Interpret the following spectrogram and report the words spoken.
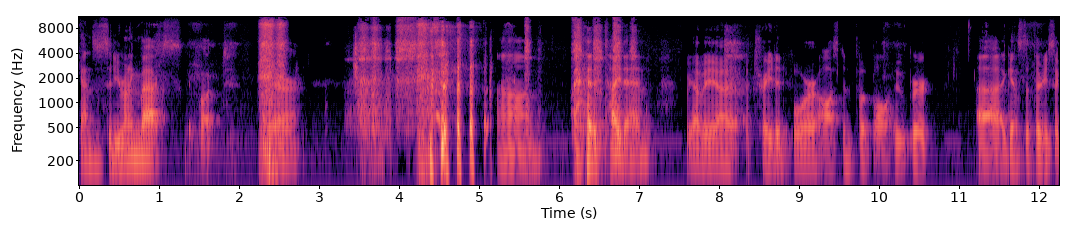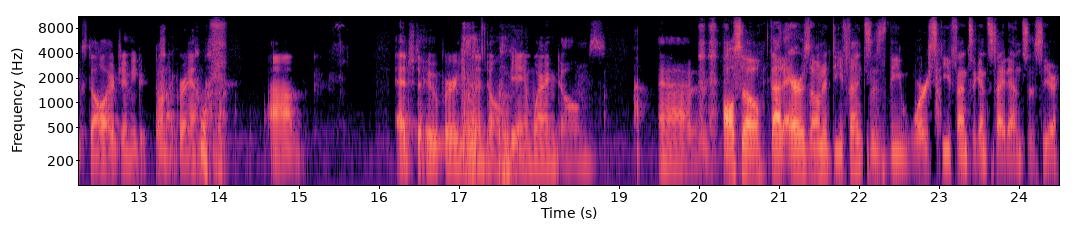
Kansas City running backs. Get fucked there. um, tight end, we have a, uh, a traded for Austin football hooper uh, against the thirty-six dollar Jimmy Donut Graham. Um, edge to Hooper, he's in a dome game wearing domes, and also that Arizona defense is the worst defense against tight ends this year.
